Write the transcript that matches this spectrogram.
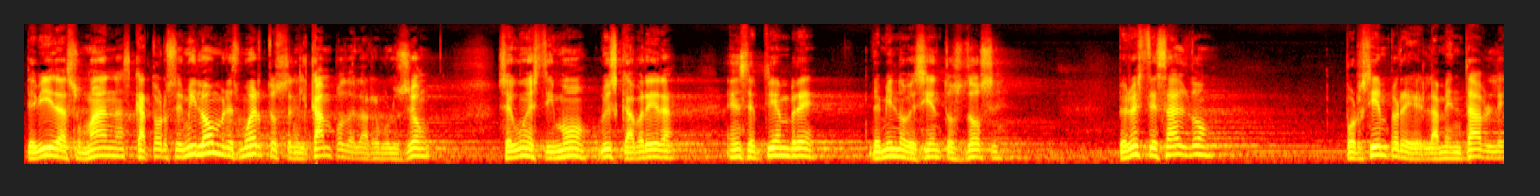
de vidas humanas, 14 mil hombres muertos en el campo de la revolución, según estimó Luis Cabrera en septiembre de 1912. Pero este saldo, por siempre lamentable,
